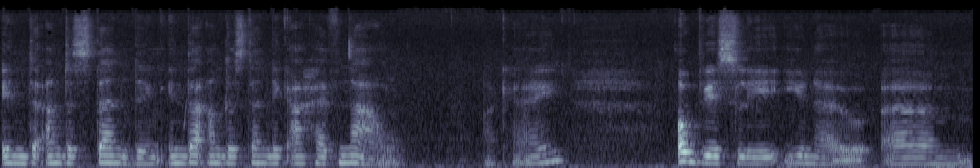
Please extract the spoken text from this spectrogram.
in the understanding in that understanding I have now okay obviously you know um,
